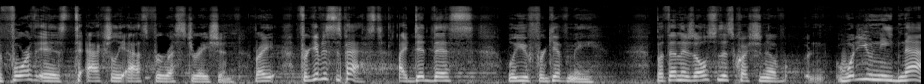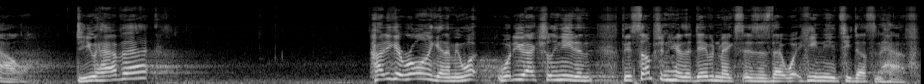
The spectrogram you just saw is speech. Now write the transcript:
The fourth is to actually ask for restoration, right? Forgiveness is past. I did this. Will you forgive me? But then there's also this question of what do you need now? Do you have that? How do you get rolling again? I mean, what, what do you actually need? And the assumption here that David makes is, is that what he needs, he doesn't have.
